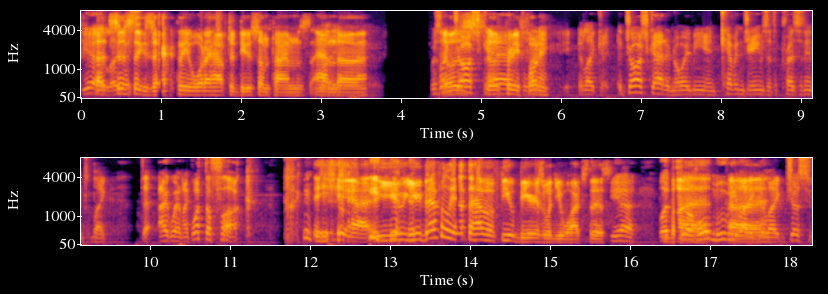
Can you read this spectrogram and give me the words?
yeah that's like just exactly what i have to do sometimes and Like, uh It was It like was- Josh it was pretty funny. Like, uh, Josh Gad annoyed me, and Kevin James as the president. Like, I went like, "What the fuck?" yeah you you definitely have to have a few beers when you watch this yeah, but, the whole movie, like, uh, like just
